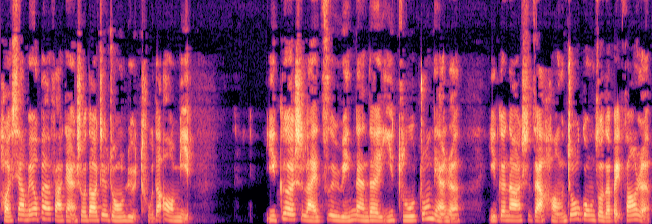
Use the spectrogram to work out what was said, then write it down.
好像没有办法感受到这种旅途的奥秘。一个是来自云南的彝族中年人，一个呢是在杭州工作的北方人。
